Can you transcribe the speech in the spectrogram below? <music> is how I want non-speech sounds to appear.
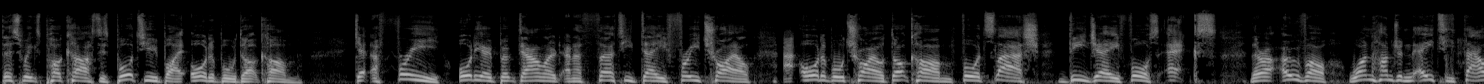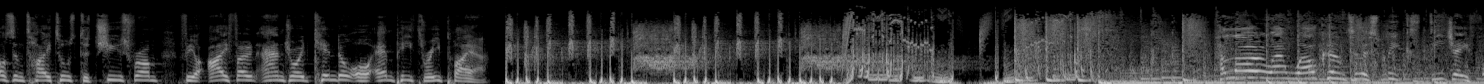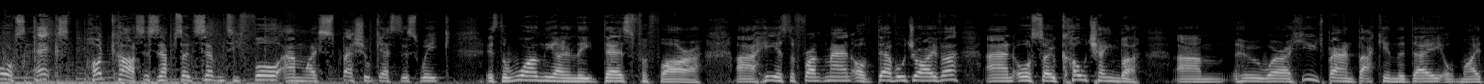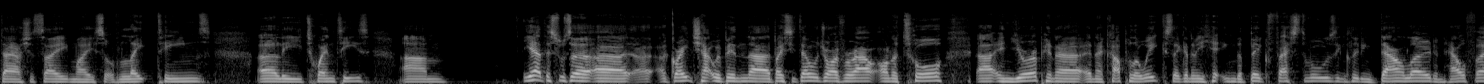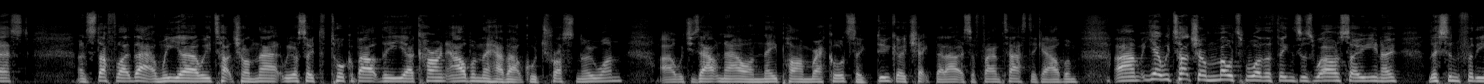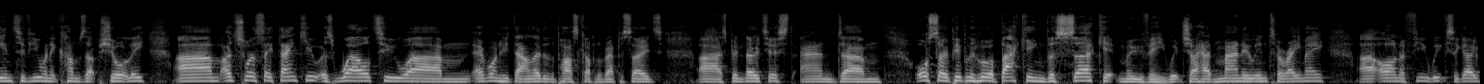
This week's podcast is brought to you by Audible.com. Get a free audiobook download and a 30 day free trial at audibletrial.com forward slash DJ Force X. There are over 180,000 titles to choose from for your iPhone, Android, Kindle, or MP3 player. Welcome to this week's DJ Force X podcast. This is episode 74, and my special guest this week is the one, the only Des Fafara. Uh, he is the front man of Devil Driver and also Coal Chamber, um, who were a huge band back in the day, or my day, I should say, my sort of late teens, early 20s. Um, yeah, this was a, a, a great chat. We've been uh, basically Devil Driver out on a tour uh, in Europe in a in a couple of weeks. They're going to be hitting the big festivals, including Download and Hellfest and stuff like that. And we uh, we touch on that. We also talk about the uh, current album they have out called Trust No One, uh, which is out now on Napalm Records. So do go check that out. It's a fantastic album. Um, yeah, we touch on multiple other things as well. So you know, listen for the interview when it comes up shortly. Um, I just want to say thank you as well to um, everyone who downloaded the past couple of episodes. Uh, it's been noticed, and um, also people who are backing the Circuit movie, which I had Manu Intiraymi uh, on a few weeks ago.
